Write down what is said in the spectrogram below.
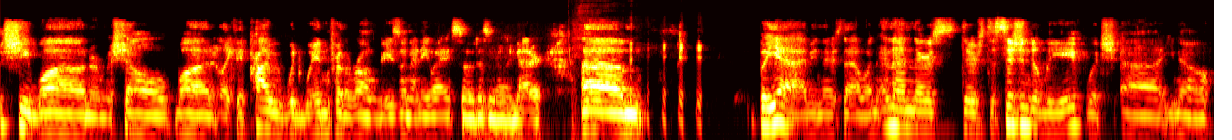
she won or Michelle won, like they probably would win for the wrong reason anyway, so it doesn't really matter. Um, but yeah, I mean, there's that one, and then there's there's Decision to Leave, which uh, you know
